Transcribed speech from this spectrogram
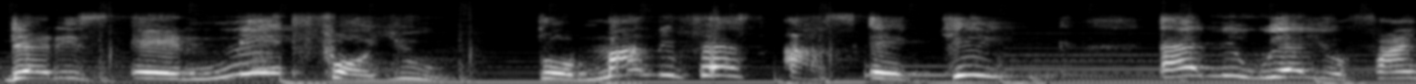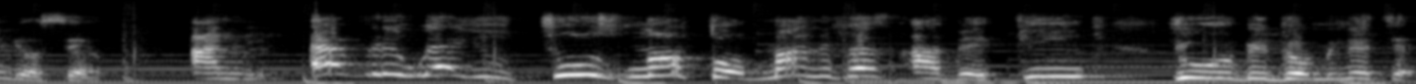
there is a need for you to manifest as a king anywhere you find yourself. And everywhere you choose not to manifest as a king, you will be dominated.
